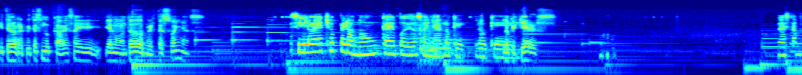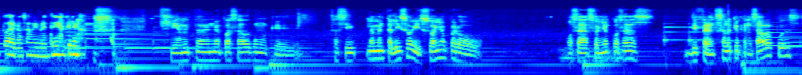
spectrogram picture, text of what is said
y te lo repites en tu cabeza y, al momento de dormir te sueñas. Sí lo he hecho, pero nunca he podido soñar lo que... Lo que, lo que quieres. No es tan poderosa mi mente, yo creo. Sí, a mí también me ha pasado como que, o sea, sí me mentalizo y sueño, pero, o sea, sueño cosas diferentes a lo que pensaba, pues.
